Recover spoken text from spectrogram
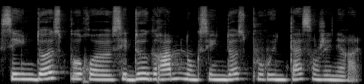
c'est une dose pour euh, c'est 2 grammes donc c'est une dose pour une tasse en général.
